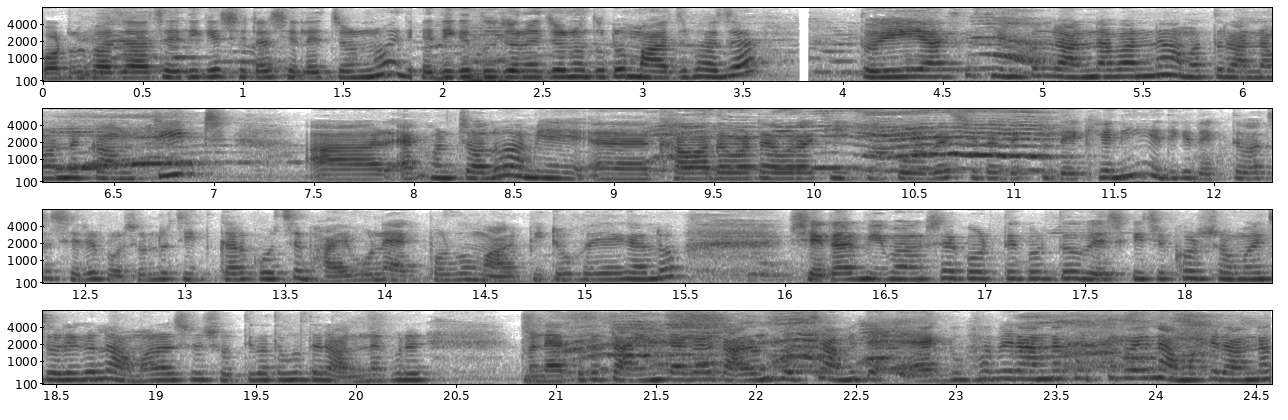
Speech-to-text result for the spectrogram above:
পটল ভাজা আছে এদিকে, সেটা ছেলের জন্য। এদিকে দুজনের জন্য দুটো মাছ ভাজা। তো এই আজকে সিম্পল রান্না বান্না আমার তো রান্না বান্না কমপ্লিট আর এখন চলো আমি খাওয়া দাওয়াটা ওরা কি কি করবে সেটা একটু দেখে নিই। এদিকে দেখতে পাচ্ছ ছেলে প্রচণ্ড চিৎকার করছে, ভাই বোনে এক পর্ব মারপিটও হয়ে গেল। সেটার মীমাংসা করতে, করতেও বেশ কিছুক্ষণ সময় চলে গেল। আমার আসলে সত্যি কথা বলতে রান্নাঘরে মানে এতটা টাইম লাগার কারণ হচ্ছে আমি তো একভাবে রান্না করতে পারি না। আমাকে রান্না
